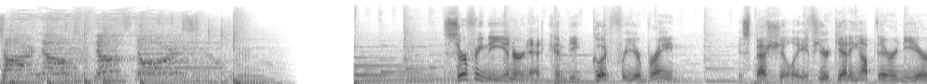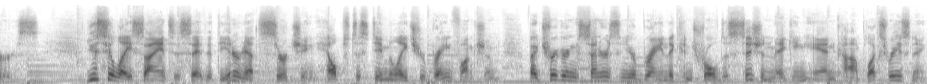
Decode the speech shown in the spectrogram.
Tarno knows doors. Surfing the internet can be good for your brain, especially if you're getting up there in years. UCLA scientists say that the internet searching helps to stimulate your brain function by triggering centers in your brain that control decision making and complex reasoning.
